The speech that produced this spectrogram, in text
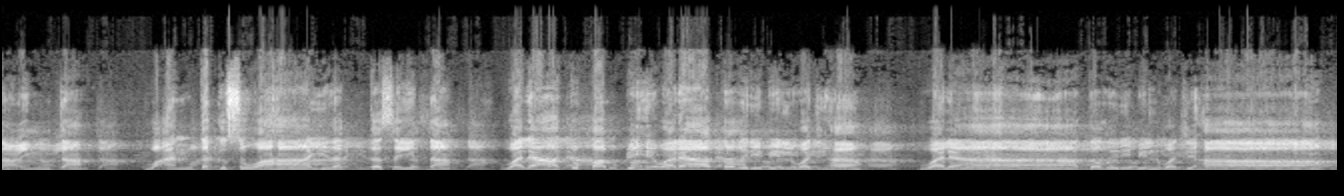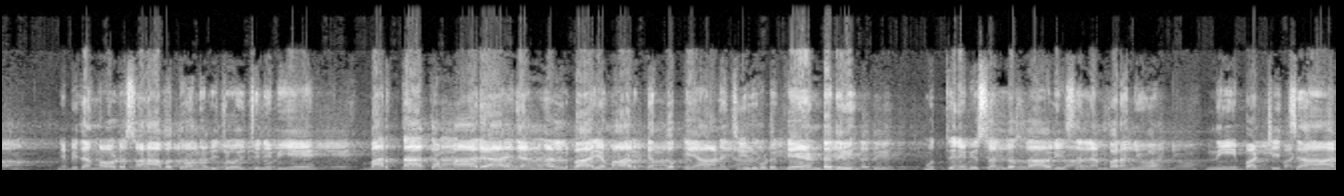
طعمت وأن تكسوها إذا اكتسيت ولا تقبه ولا تضرب الوجه ولا تضرب الوجه നബി തങ്ങളോട് സഹാബത്ത് വന്നിട്ട് ചോദിച്ചു നബിയെ ഭർത്താക്കന്മാരായ ഞങ്ങൾ ഭാര്യമാർക്ക് എന്തൊക്കെയാണ് ചെയ്തു കൊടുക്കേണ്ടത്? മുത്ത് നബി അലൈഹി പറഞ്ഞു നീ ഭക്ഷിച്ചാൽ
